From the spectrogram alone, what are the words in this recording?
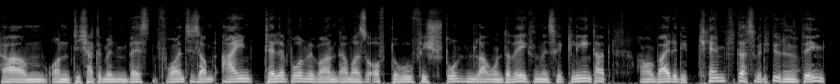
Ähm, und ich hatte mit einem besten Freund zusammen ein Telefon. Wir waren damals oft beruflich stundenlang unterwegs. Und wenn es geklingelt hat, haben wir beide gekämpft, dass wir dieses ja. Ding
